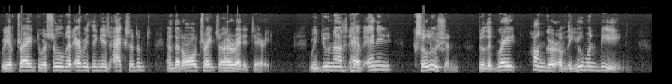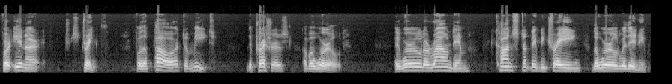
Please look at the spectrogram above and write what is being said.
We have tried to assume that everything is accident and that all traits are hereditary. We do not have any solution to the great hunger of the human being for inner strength, for the power to meet the pressures of a world, a world around him constantly betraying the world within him.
